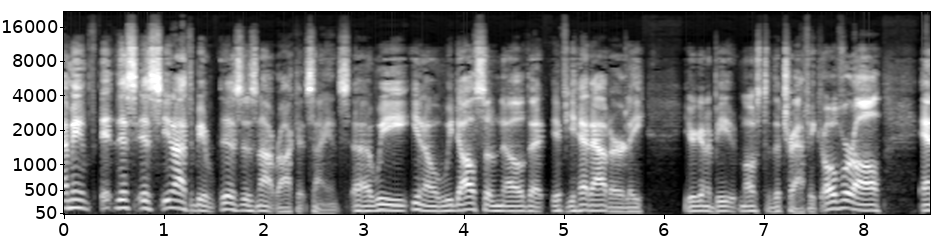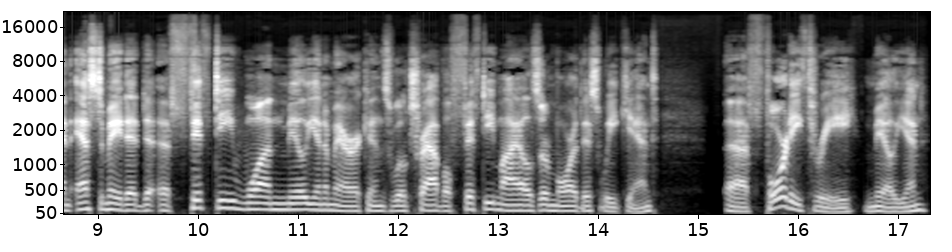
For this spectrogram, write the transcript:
I mean, it, this is you don't have to be. This is not rocket science. Uh, we, you know, we'd also know that if you head out early, you're going to beat most of the traffic. Overall, an estimated uh, 51 million Americans will travel 50 miles or more this weekend. Uh, 43 million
